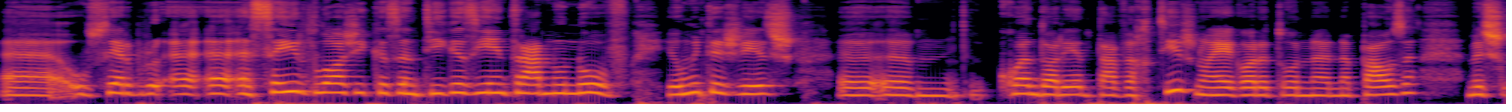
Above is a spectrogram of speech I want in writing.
a o cérebro a, a, sair de lógicas antigas e a entrar no novo. Eu muitas vezes. Uh, um, quando orientava retiros, não é? Agora estou na, na pausa, mas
